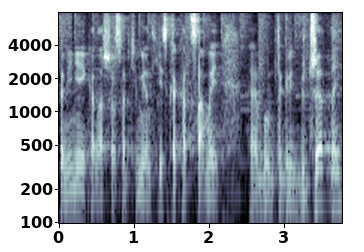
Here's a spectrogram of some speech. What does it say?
Линейка, наш ассортимент есть как от самой, э, будем так говорить, бюджетной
